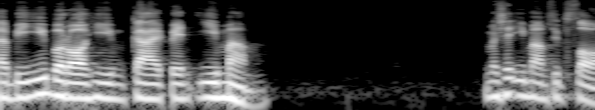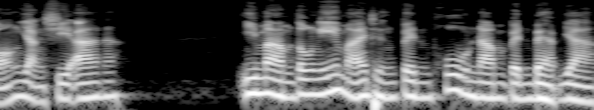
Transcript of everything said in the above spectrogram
นบีอิบรอฮีมกลายเป็นอิหมัมไม่ใช่อิหมัมสิบสองอย่างชีอะนะอิหมัมตรงนี้หมายถึงเป็นผู้นำเป็นแบบอย่าง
